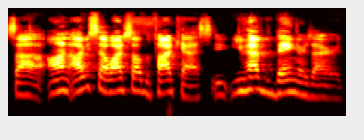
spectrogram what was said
So on obviously I watched all the podcasts. You, you have the bangers. I heard.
